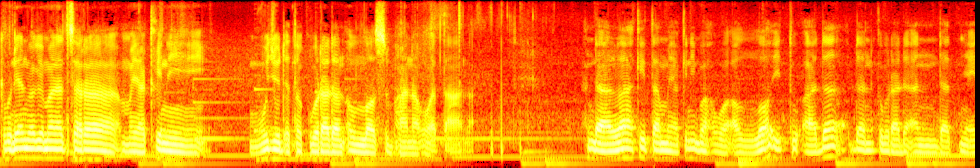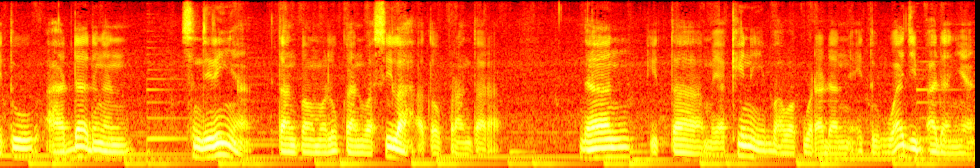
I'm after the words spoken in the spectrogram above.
Kemudian bagaimana cara meyakini wujud atau keberadaan Allah subhanahu wa ta'ala? Hendaklah kita meyakini bahwa Allah itu ada dan keberadaan datnya itu ada dengan sendirinya tanpa memerlukan wasilah atau perantara. Dan kita meyakini bahwa keberadaannya itu wajib adanya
